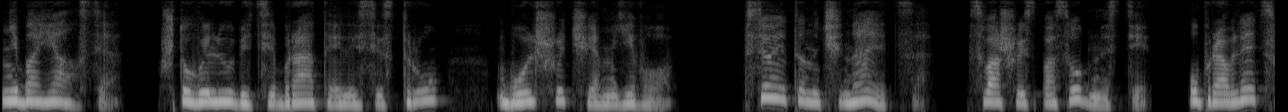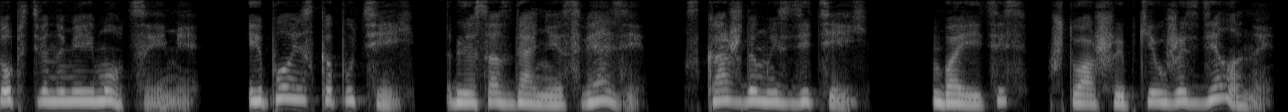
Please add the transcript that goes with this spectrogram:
не боялся, что вы любите брата или сестру больше, чем его. Все это начинается с вашей способности управлять собственными эмоциями и поиска путей для создания связи с каждым из детей. Боитесь, что ошибки уже сделаны?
